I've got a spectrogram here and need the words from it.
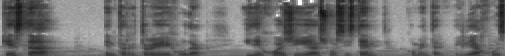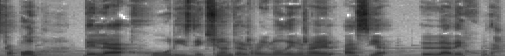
que está en territorio de Judá, y dejó allí a su asistente. Comentario. Eliahu escapó de la jurisdicción del reino de Israel hacia la de Judá.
